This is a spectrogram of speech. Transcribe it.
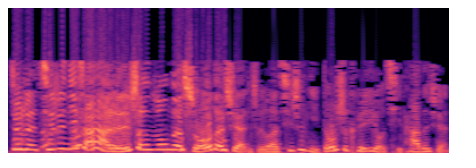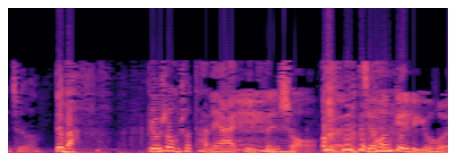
就是其实你想想，人生中的所有的选择，其实你都是可以有其他的选择，对吧？比如说我们说谈恋爱可以分手，对，结婚可以离婚，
